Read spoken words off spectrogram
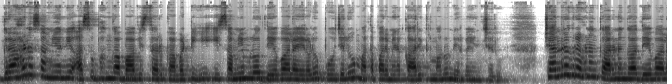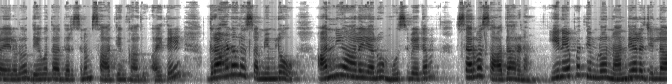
గ్రహణ సమయాన్ని అశుభంగా భావిస్తారు కాబట్టి ఈ సమయంలో దేవాలయాలలో పూజలు మతపరమైన కార్యక్రమాలు నిర్వహించరు. చంద్రగ్రహణం కారణంగా దేవాలయాలలో దేవతా దర్శనం సాధ్యం కాదు. అయితే గ్రహణాల సమయంలో అన్ని ఆలయాలు మూసివేయటం సర్వసాధారణం. ఈ నేపథ్యంలో నంద్యాల జిల్లా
